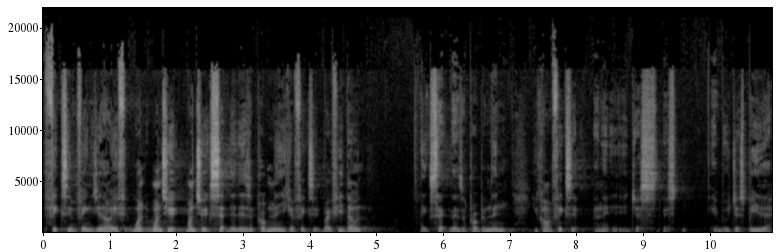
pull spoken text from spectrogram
fixing things. You know, if once you once you accept that there's a problem, then you can fix it. But if you don't accept there's a problem, then you can't fix it, and it, it just it will just be there.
